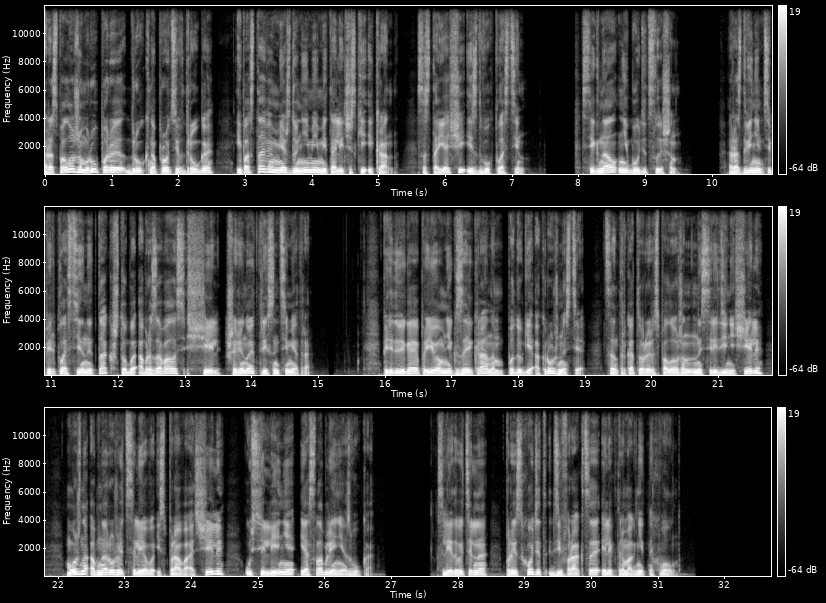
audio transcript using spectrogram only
Расположим рупоры друг напротив друга и поставим между ними металлический экран, состоящий из двух пластин. Сигнал не будет слышен. Раздвинем теперь пластины так, чтобы образовалась щель шириной 3 см. Передвигая приемник за экраном по дуге окружности, центр которой расположен на середине щели, можно обнаружить слева и справа от щели усиление и ослабление звука. Следовательно, происходит дифракция электромагнитных волн.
